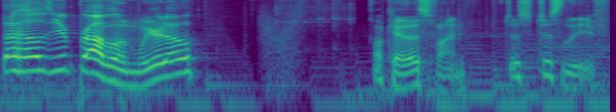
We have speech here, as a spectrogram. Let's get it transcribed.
The hell's your problem, weirdo? Okay, that's fine. Just, just leave.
